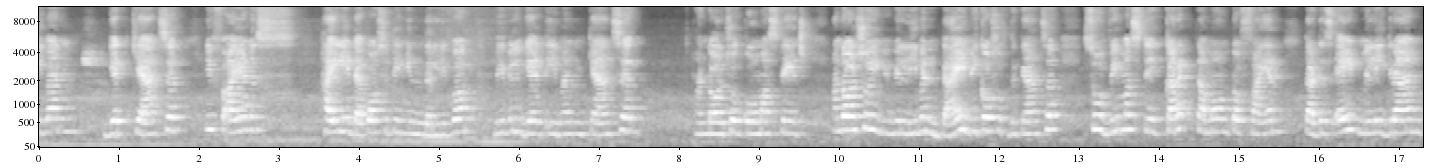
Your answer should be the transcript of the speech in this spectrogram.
even get cancer. If iron is highly depositing in the liver we will get even cancer and also coma stage. And also we will even die because of the cancer. So we must take correct amount of iron that is 8 milligram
